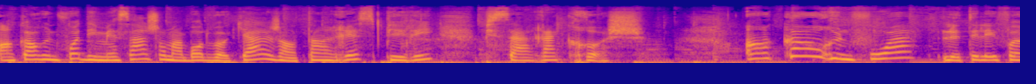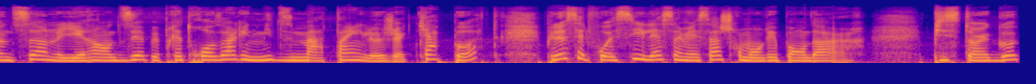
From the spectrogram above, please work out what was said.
Encore une fois des messages sur ma boîte vocale, j'entends respirer puis ça raccroche. Encore une fois, le téléphone sonne. il est rendu à peu près 3h30 du matin. Je capote. Puis là, cette fois-ci, il laisse un message sur mon répondeur. Puis c'est un gars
